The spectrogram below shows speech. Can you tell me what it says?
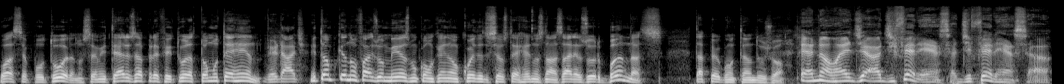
ou a sepultura nos cemitérios, a prefeitura toma o terreno. Verdade. Então por que não faz o mesmo com quem não cuida de seus terrenos nas áreas urbanas? Está perguntando o João. É, não, é a diferença, a diferença.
